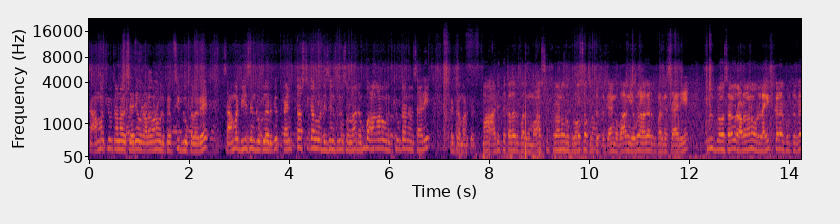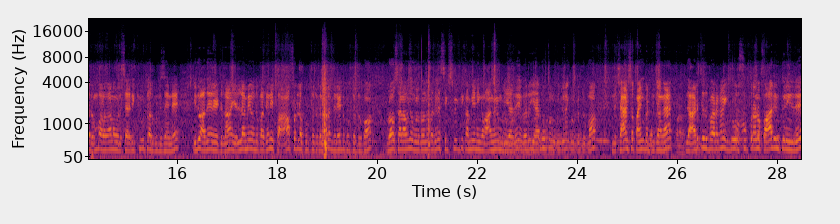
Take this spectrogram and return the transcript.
செம்ம க்யூட்டான ஒரு சேரீ ஒரு அழகான ஒரு பெப்சி ப்ளூ கலரு செம்ம டீசென்ட் லுக்கில் இருக்குது ஃபென்டாஸ்டிக்கான ஒரு டிசைன்ஸ்னு சொல்லலாம். ரொம்ப அழகான ஒரு க்யூட்டான ஒரு saree. எடுத்த மாட்டேமா அடுத்த கலர் பாருங்கம்மா. சூப்பரான ஒரு ப்ரோஸாக கொடுத்துட்ருக்கேன். இங்கே பாருங்கள் எவ்வளோ அழகாக இருக்குது பாருங்க saree. ஃபுல் ப்ரோஸாக ஒரு அழகான ஒரு லைட் கலர் கொடுத்துருக்கேன். ரொம்ப அழகான ஒரு சாரீ க்யூட்டாக இருக்கும் டிசைனு இது அதே ரேட்டு தான். எல்லாமே வந்து பார்த்தீங்கன்னா இப்போ ஆஃபரில் கொடுத்துருக்கனால இந்த ரேட்டு கொடுத்துட்ருக்கோம். ப்ளவுஸ் வந்து உங்களுக்கு வந்து பார்த்தீங்கன்னா சிக்ஸ் ஃபிஃப்டி கம்மியாக நீங்கள் வாங்கவே முடியாது. வெறும் இரநூத்தொண்ணூத்தஞ்சு ரூபாய் கொடுத்துட்ருக்கோம். இந்த சான்ஸை பயன்படுத்திக்காங்க. இது அடுத்தது பாருங்கள் இது ஒரு சூப்பரான ஃபாரின் துணி இது.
